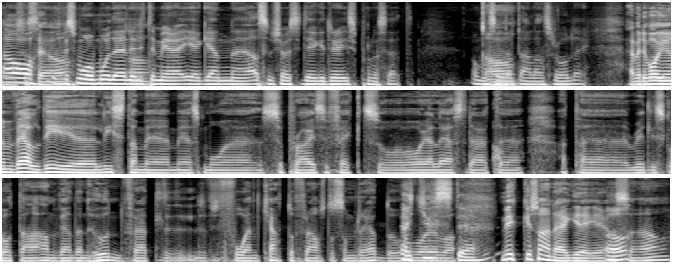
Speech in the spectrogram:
Ja, att säga. lite mer småmodig eller Ja. lite mer egen, eh, alltså kör sitt eget race på något sätt. Om man Ja. ser till alla hans roller. Nej, men det var ju en väldig eh, lista med, med små eh, surprise effects och vad var det jag läste där att, eh, att eh, Ridley Scott an- använde en hund för att få en katt att framstå som rädd. Och Ja, det just var. det. Mycket sådana där grejer. Ja. Alltså, ja.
